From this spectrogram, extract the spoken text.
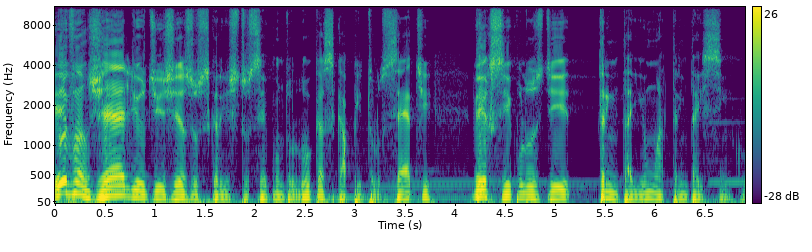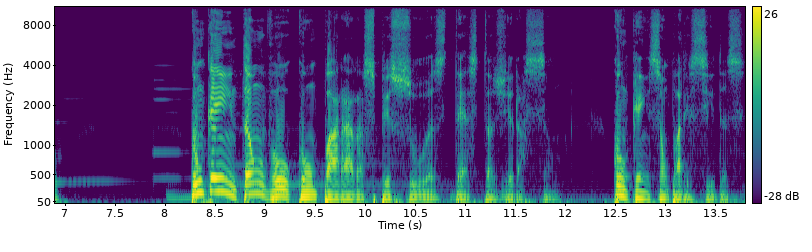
Evangelho de Jesus Cristo, segundo Lucas, capítulo 7, versículos de 31 a 35. Com quem então vou comparar as pessoas desta geração? Com quem são parecidas?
